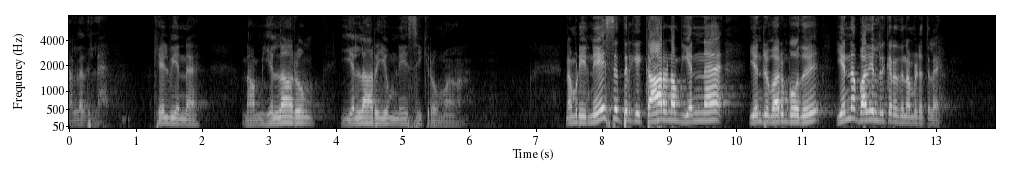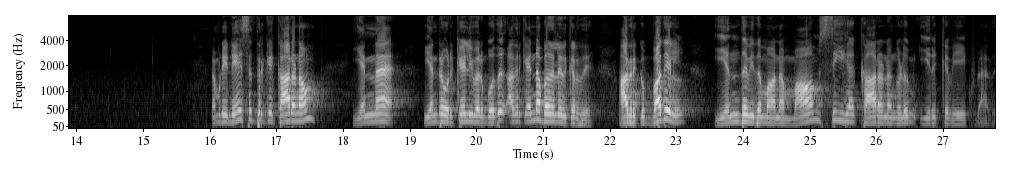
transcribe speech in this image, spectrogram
நல்லதில்லை. கேள்வி என்ன? நாம் எல்லாரும் எல்லாரையும் நேசிக்கிறோமா? நம்முடைய நேசத்திற்கு காரணம் என்ன? என்று வரும்போது என்ன பதில் இருக்கிறது நம்மிடத்தில்? நம்முடைய நேசத்திற்கு காரணம் என்ன என்ற ஒரு கேள்வி வரும்போது அதற்கு என்ன பதில் இருக்கிறது? அதற்கு பதில் எந்த விதமான மாம்சீக காரணங்களும் இருக்கவே கூடாது.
